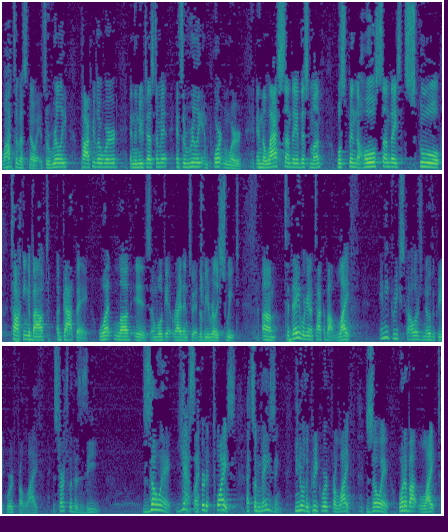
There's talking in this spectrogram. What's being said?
Lots of us know it. It's a really popular word in the New Testament. It's a really important word. In the last Sunday of this month, we'll spend the whole Sunday school talking about agape, what love is, and we'll get right into it. It'll be really sweet. Um, today, we're going to talk about life. Any Greek scholars know the Greek word for life? It starts with a Z. Zoe. Yes, I heard it twice. That's amazing. You know the Greek word for life, Zoe. What about light?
